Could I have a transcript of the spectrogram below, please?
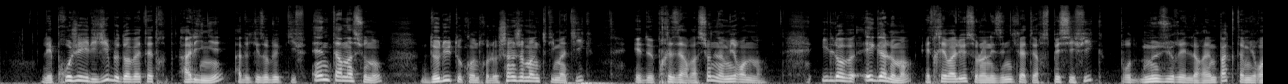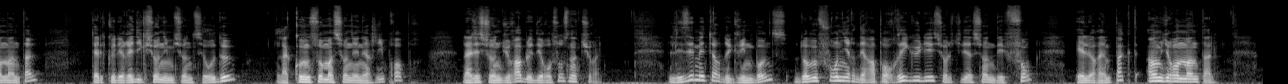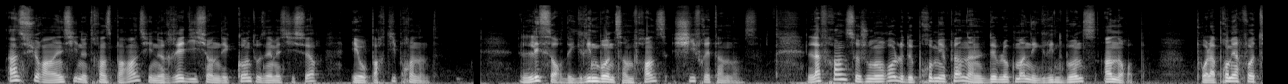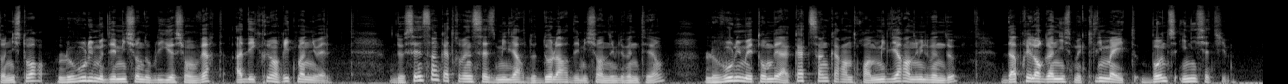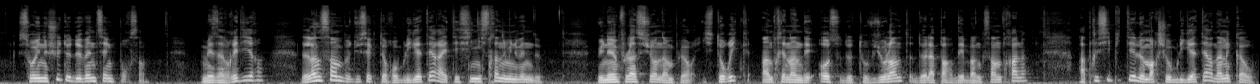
Les projets éligibles doivent être alignés avec les objectifs internationaux de lutte contre le changement climatique et de préservation de l'environnement. Ils doivent également être évalués selon les indicateurs spécifiques pour mesurer leur impact environnemental tels que les réductions d'émissions de CO2, la consommation d'énergie propre, la gestion durable des ressources naturelles. Les émetteurs de green bonds doivent fournir des rapports réguliers sur l'utilisation des fonds et leur impact environnemental, assurant ainsi une transparence et une reddition des comptes aux investisseurs et aux parties prenantes. L'essor des green bonds en France, chiffres et tendances. La France joue un rôle de premier plan dans le développement des green bonds en Europe. Pour la première fois de son histoire, le volume d'émissions d'obligations vertes a décru en rythme annuel. De 596 milliards de dollars d'émissions en 2021, le volume est tombé à 443 milliards en 2022, d'après l'organisme Climate Bonds Initiative, soit une chute de 25%. Mais à vrai dire, l'ensemble du secteur obligataire a été sinistré en 2022. Une inflation d'ampleur historique, entraînant des hausses de taux violentes de la part des banques centrales, a précipité le marché obligataire dans le chaos.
